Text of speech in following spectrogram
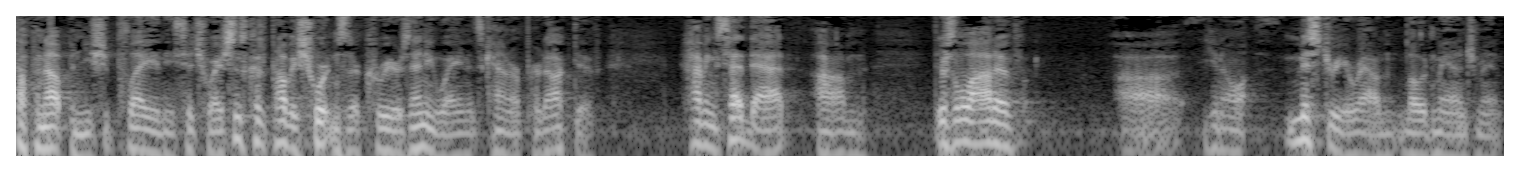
toughen up and you should play in these situations because it probably shortens their careers anyway and it's counterproductive. Having said that, um, there's a lot of uh, you know mystery around load management.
